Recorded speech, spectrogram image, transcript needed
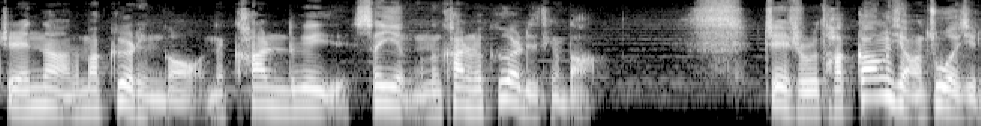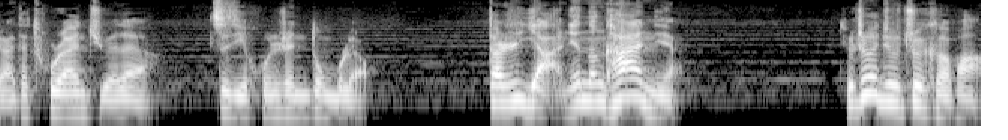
这人呢，他妈个儿挺高，那看这个身影能看出来个儿就挺大。这时候他刚想坐起来，他突然觉得呀，自己浑身动不了，但是眼睛能看见。就这就最可怕，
